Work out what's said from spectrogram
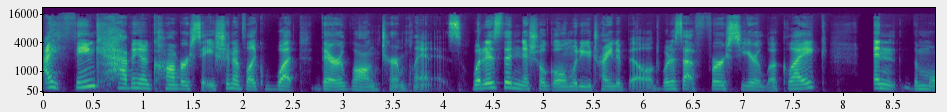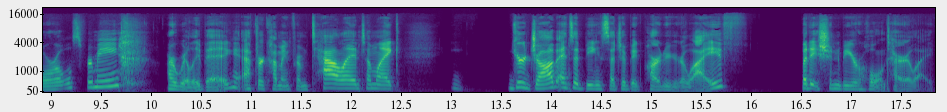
I think having a conversation of like what their long term plan is. What is the initial goal and what are you trying to build? What does that first year look like? And the morals for me are really big. After coming from talent, I'm like, your job ends up being such a big part of your life, but it shouldn't be your whole entire life.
